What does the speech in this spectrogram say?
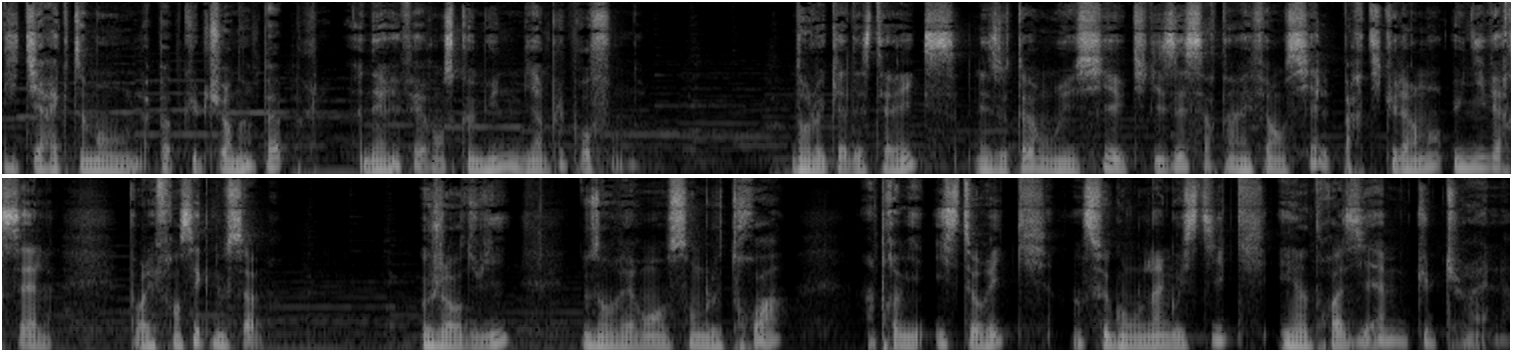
lit directement la pop culture d'un peuple à des références communes bien plus profondes. Dans le cas d'Astérix, les auteurs ont réussi à utiliser certains référentiels particulièrement universels pour les Français que nous sommes. Aujourd'hui, nous en verrons ensemble trois, un premier historique, un second linguistique et un troisième culturel.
